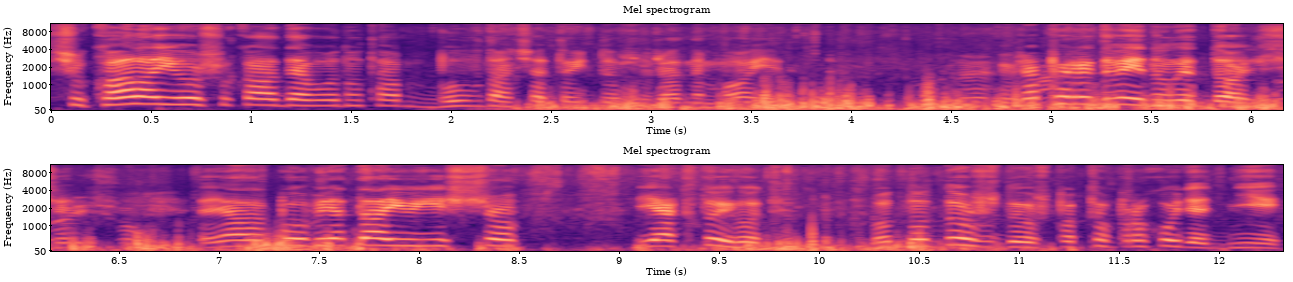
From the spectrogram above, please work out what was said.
Шукала його, шукала, де воно там був, наче той дощ вже немає. Вже передвинули далі. Я пам'ятаю, що як той от, одно дощ дощ, потім проходять дні,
